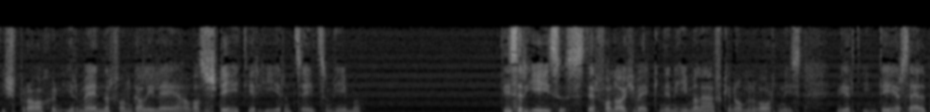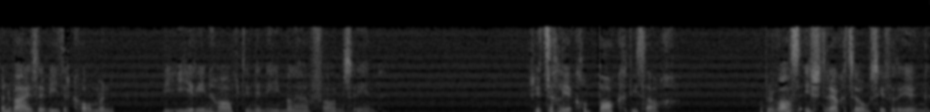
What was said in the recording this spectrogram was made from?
die sprachen, ihr Männer von Galiläa, was steht ihr hier und seht zum Himmel? Dieser Jesus, der von euch weg in den Himmel aufgenommen worden ist, wird in derselben Weise wiederkommen, wie ihr ihn habt in den Himmel auffahren sehen. Das ist jetzt ein bisschen eine kompakte Sache. Aber was ist die Reaktion der Jünger?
